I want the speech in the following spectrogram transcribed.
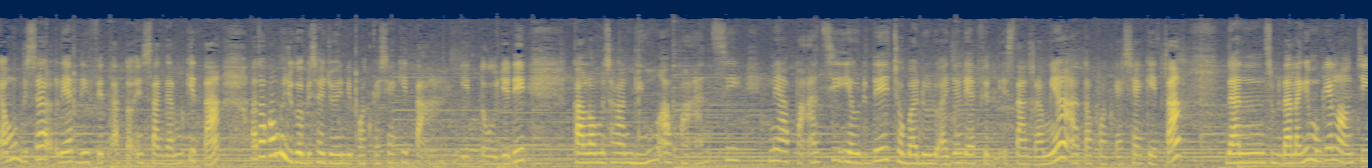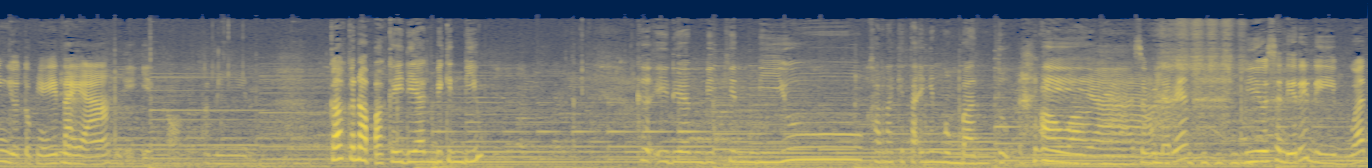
kamu bisa lihat di feed atau Instagram kita atau kamu juga bisa join di podcastnya kita gitu. Jadi kalau misalkan bingung apaan sih? Ini apaan sih? Ya udah deh coba dulu aja lihat feed Instagramnya atau podcastnya kita. Dan sebentar lagi mungkin launching YouTube-nya kita yeah. ya gitu. Kak, kenapa? Keidean bikin bio? Keidean bikin bio karena kita ingin membantu awalnya. Iya, sebenarnya bio sendiri dibuat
